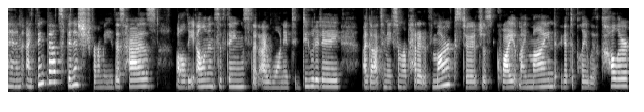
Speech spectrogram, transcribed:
And I think that's finished for me. This has all the elements of things that I wanted to do today. I got to make some repetitive marks to just quiet my mind. I got to play with color.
